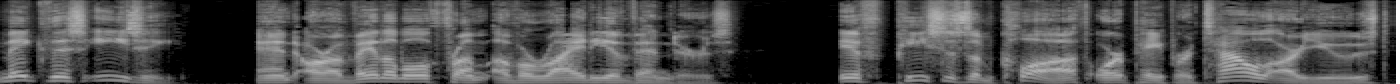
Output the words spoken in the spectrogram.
make this easy and are available from a variety of vendors. If pieces of cloth or paper towel are used,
